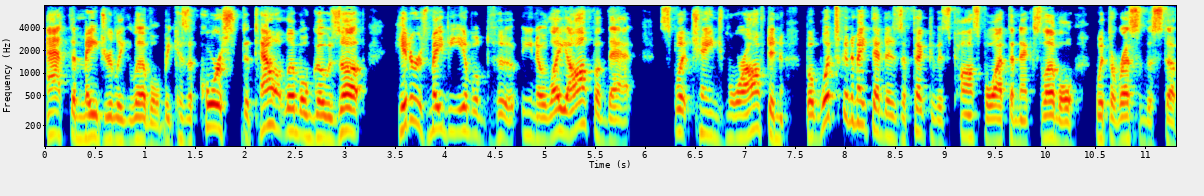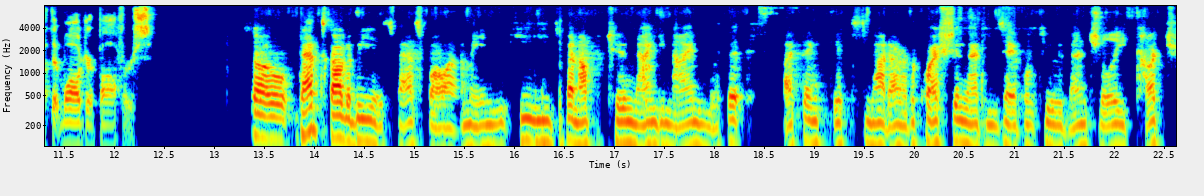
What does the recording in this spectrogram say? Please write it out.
at the major league level? Because of course the talent level goes up. Hitters may be able to, you know, lay off of that split change more often. But what's going to make that as effective as possible at the next level with the rest of the stuff that Waldrep offers? So that's got to be his fastball. I mean, he's been up to 99 with it. I think it's not out of the question that he's able to eventually touch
